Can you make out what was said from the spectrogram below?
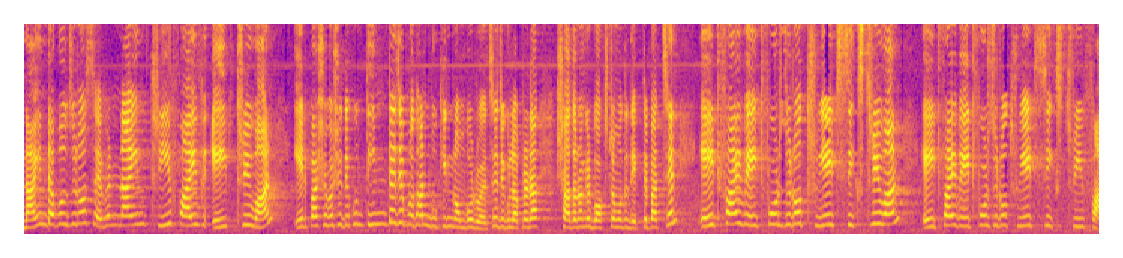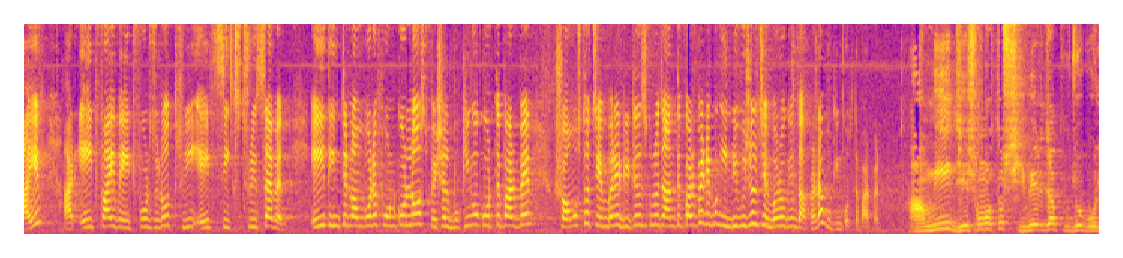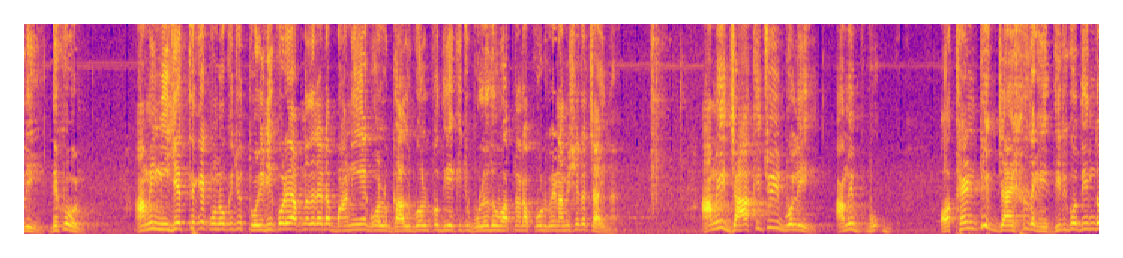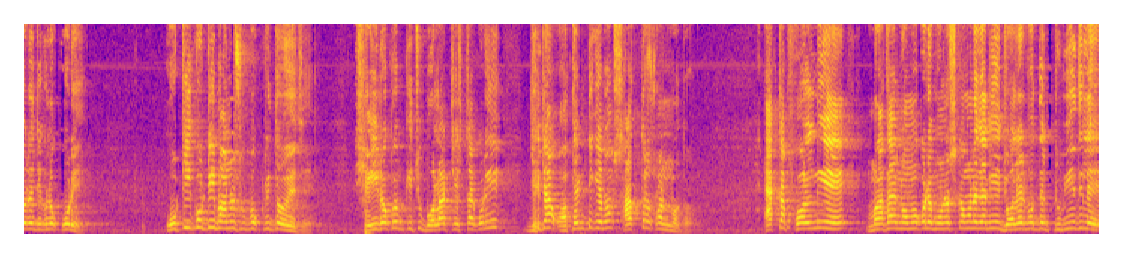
nine double zero seven nine three five eight three ওয়ানের পাশাপাশি দেখুন, তিনটে যে প্রধান বুকিং নম্বর রয়েছে, যেগুলো আপনারা সাদা রঙের বক্সটার মধ্যে দেখতে পাচ্ছেন eight five eight four zero three eight six three one eight five eight four zero three eight six three five আর eight five eight four zero three eight six three seven. এই তিনটে নম্বরে ফোন করলেও special বুকিংও করতে পারবেন, সমস্ত চেম্বারের ডিটেলসগুলো জানতে পারবেন এবং ইন্ডিভিজুয়াল চেম্বারও কিন্তু আপনারা বুকিং করতে পারবেন। আমি যে সমস্ত শিবের যা পুজো বলি, দেখুন, আমি নিজের থেকে কোনো কিছু তৈরি করে আপনাদের একটা বানিয়ে গল গাল গল্প দিয়ে কিছু বলে দেবো, আপনারা করবেন, আমি সেটা চাই না। আমি যা কিছুই বলি, আমি অথেন্টিক জায়গা থেকে দীর্ঘদিন ধরে যেগুলো করে, কোটি কোটি মানুষ উপকৃত হয়েছে, সেই রকম কিছু বলার চেষ্টা করি যেটা অথেন্টিক এবং শাস্ত্রসম্মত একটা ফল নিয়ে মাথায় নম করে মনস্কামনা জানিয়ে জলের মধ্যে ডুবিয়ে দিলে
